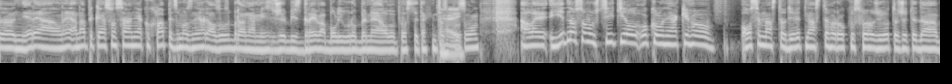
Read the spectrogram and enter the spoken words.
e, nereálne a napríklad ja som sa ani ako chlapec moc nehral so zbraniami, že by z dreva boli urobené alebo proste takýmto Hej. spôsobom. Ale jedno som už cítil okolo nejakého 18. 19. roku svojho života, že teda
